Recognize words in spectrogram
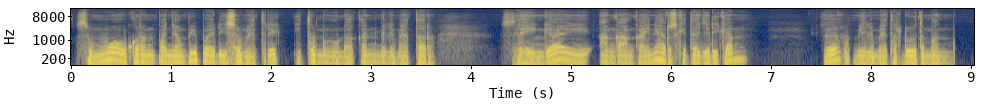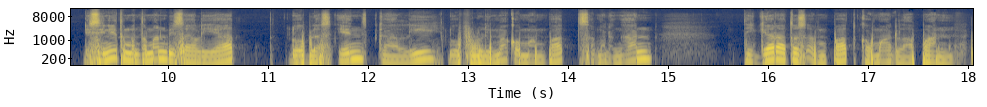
semua ukuran panjang pipa di isometrik itu menggunakan milimeter. Sehingga angka-angka ini harus kita jadikan ke milimeter dulu teman. Di sini teman-teman bisa lihat 12 inch kali 25,4 sama dengan 304,8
